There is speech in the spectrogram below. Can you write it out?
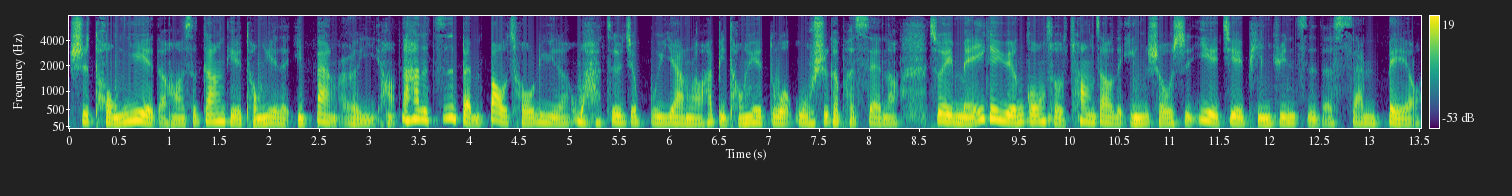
是同业的哈，是钢铁同业的一半而已哈。那他的资本报酬率呢？哇，这就不一样了，他比同业多五十个 percent 哦。所以每一个员工所创造的营收是业界平均值的三倍哦。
